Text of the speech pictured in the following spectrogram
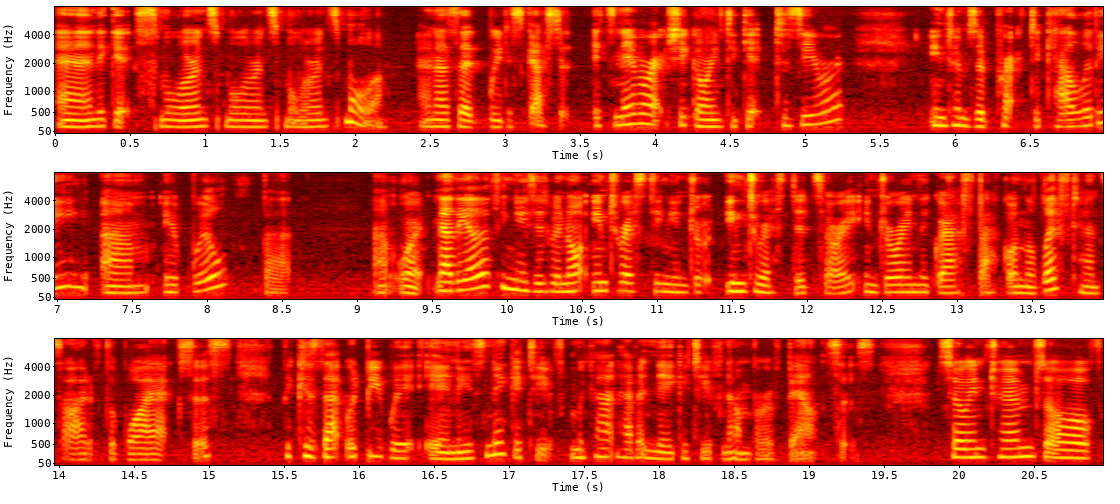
and it gets smaller and smaller and smaller and smaller. And as I, we discussed it, it's never actually going to get to zero. In terms of practicality, um, it will, but um, won't. Now the other thing is, is we're not interesting in, interested, sorry, in drawing the graph back on the left-hand side of the y-axis because that would be where n is negative. We can't have a negative number of bounces. So in terms of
